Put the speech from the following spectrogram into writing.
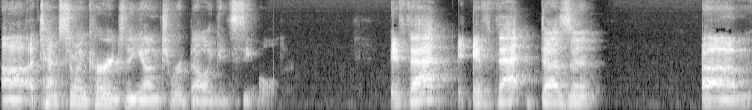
uh, attempts to encourage the young to rebel against the older if that if that doesn't um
